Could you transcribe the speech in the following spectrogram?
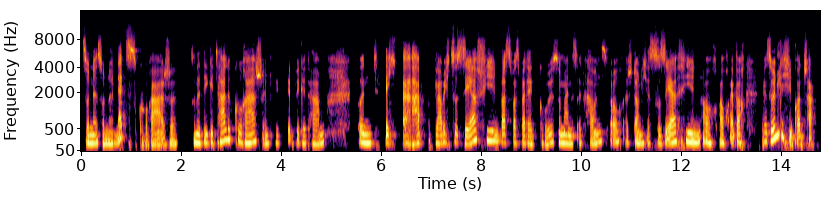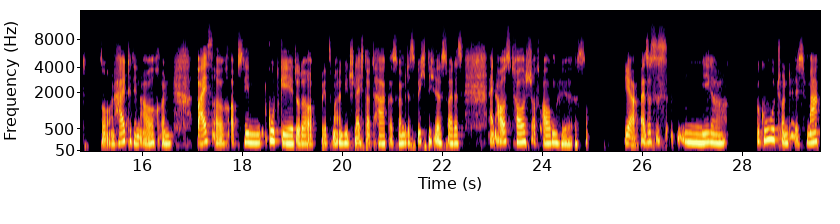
so eine, so eine Netzcourage, so eine digitale Courage entwick entwickelt haben. Und ich habe, glaube ich, zu sehr vielen, was, was bei der Größe meines Accounts auch erstaunlich ist, zu sehr vielen auch, auch einfach persönlichen Kontakt. So, und halte den auch und weiß auch, ob es denen gut geht oder ob jetzt mal irgendwie ein schlechter Tag ist, weil mir das wichtig ist, weil das ein Austausch auf Augenhöhe ist. So. Ja, also es ist mega gut und ich mag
